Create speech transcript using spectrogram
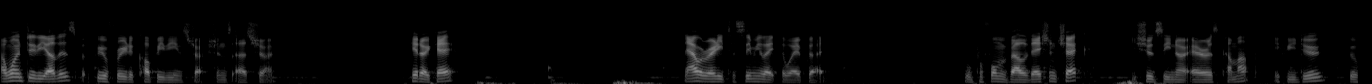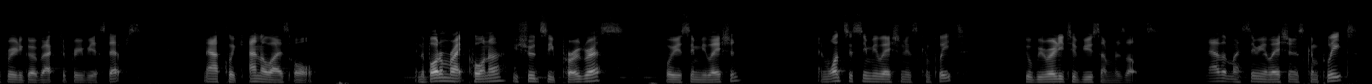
I won't do the others, but feel free to copy the instructions as shown. Hit OK. Now we're ready to simulate the waveguide. We'll perform a validation check. You should see no errors come up. If you do, feel free to go back to previous steps. Now click Analyze All. In the bottom right corner, you should see progress for your simulation. And once your simulation is complete, you'll be ready to view some results. Now that my simulation is complete,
